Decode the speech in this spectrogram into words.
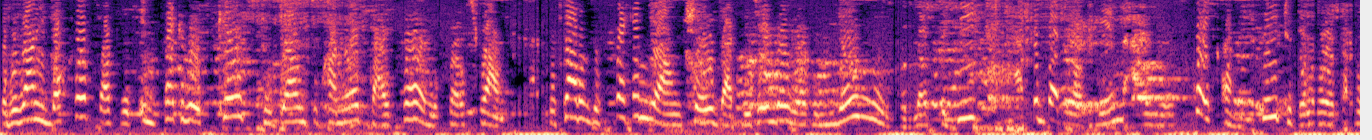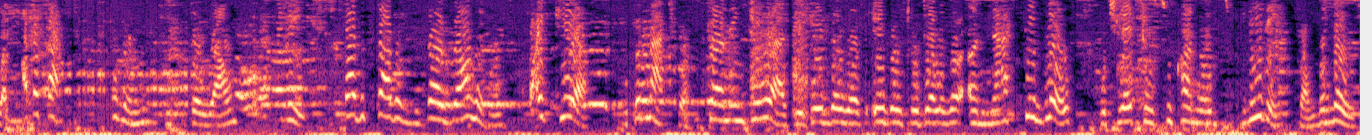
The Irani boxer fought with impeccable skills to down Suzhanov by four in the first round. The start of the second round showed that Vijender was in no mood to let the fatigue have the better of him as he was quick on his feet to deliver a couple of uppercuts to win the round three. By the start of the third round, it was quite clear the match was turning too as Vijender was able to deliver a nasty blow which led to Suzhanov's bleeding from the nose.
